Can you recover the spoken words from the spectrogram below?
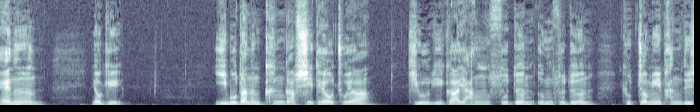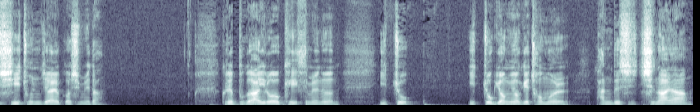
n은 여기 2보다는 큰 값이 되어줘야 기울기가 양수든 음수든 교점이 반드시 존재할 것입니다. 그래프가 이렇게 있으면은 이쪽, 이쪽 영역의 점을 반드시 지나야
